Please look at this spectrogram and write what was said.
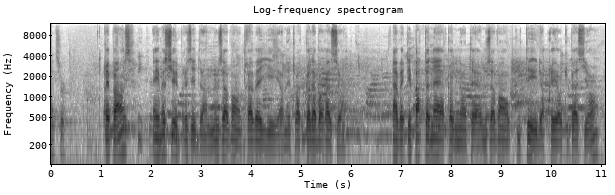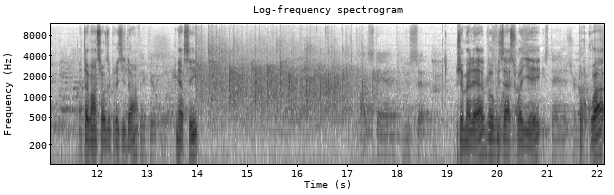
Answer. Réponse. Et Monsieur le Président, nous avons travaillé en étroite collaboration avec les partenaires communautaires. Nous avons écouté leurs préoccupations. Intervention du Président. Merci. Je me lève, vous vous asseyez. Pourquoi?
